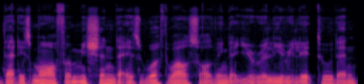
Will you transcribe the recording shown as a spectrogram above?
that is more of a mission that is worthwhile solving that you really relate to, then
